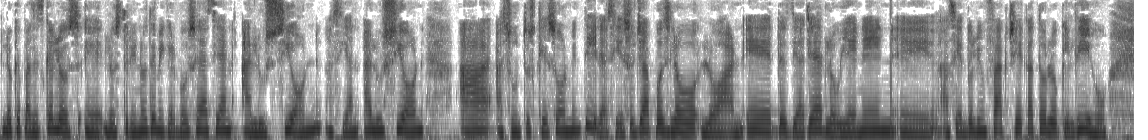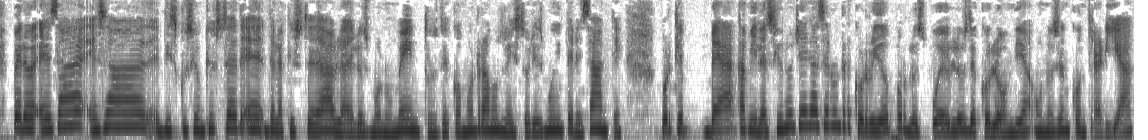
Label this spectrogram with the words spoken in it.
Lo que pasa es que los, eh, los trinos de Miguel Bosé hacían alusión, hacían alusión a asuntos que son mentiras y eso ya pues lo, lo han, eh, desde ayer lo vienen eh, haciéndole un fact check a todo lo que él dijo. Pero esa, esa discusión que usted, eh, de la que usted habla, de los monumentos, de cómo honramos la historia es muy interesante porque vea Camila, si uno llega a hacer un recorrido por los pueblos de Colombia, uno se encontraría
